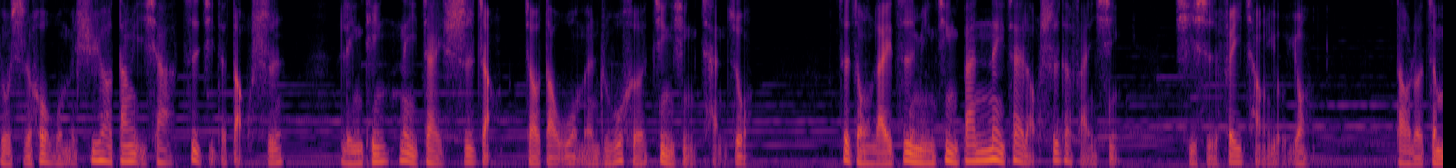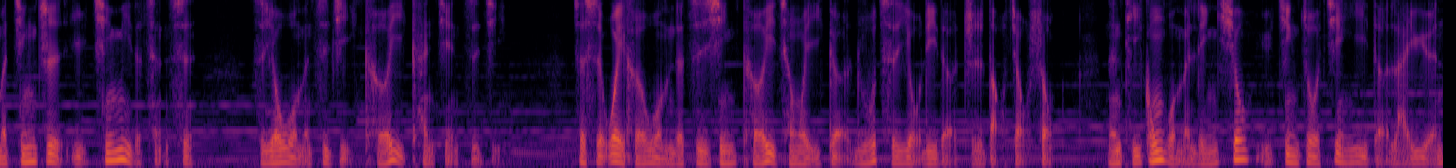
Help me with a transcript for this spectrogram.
有时候，我们需要当一下自己的导师，聆听内在师长教导我们如何进行禅坐。这种来自明镜班内在老师的反省，其实非常有用。到了这么精致与亲密的层次，只有我们自己可以看见自己。这是为何我们的自信可以成为一个如此有力的指导教授，能提供我们灵修与静坐建议的来源，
